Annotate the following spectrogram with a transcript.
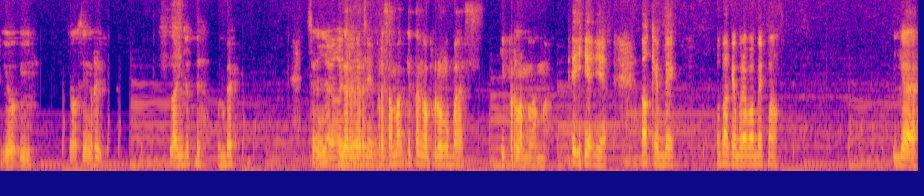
Yoi. Chelsea ngeri. Lanjut deh, comeback. Nggak gara-gara kiper sama kita nggak perlu ngebahas kiper lama-lama. Iya, iya. Oke, back. Lu pakai berapa back mal? Tiga.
